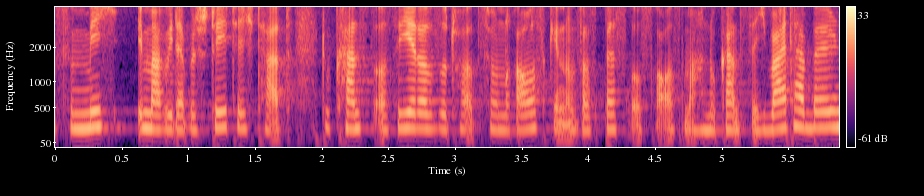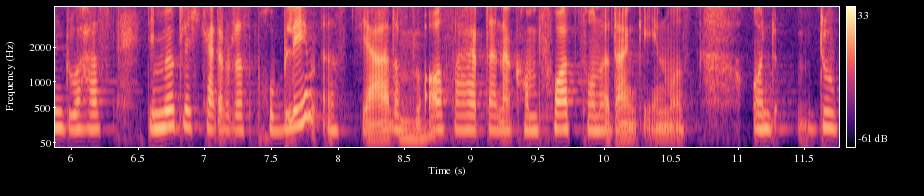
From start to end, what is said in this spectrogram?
für mich immer wieder bestätigt hat. Du kannst aus jeder Situation rausgehen und was Besseres rausmachen. Du kannst dich weiterbilden, du hast die Möglichkeit, aber das Problem ist ja, dass mhm. du außerhalb deiner Komfortzone dann gehen musst. Und du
